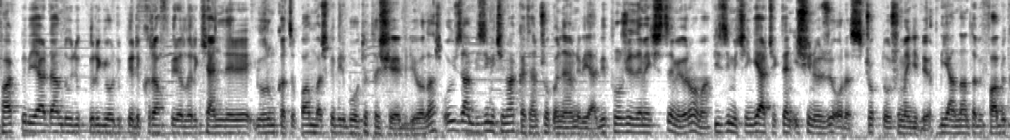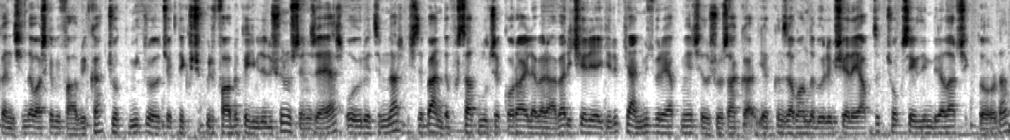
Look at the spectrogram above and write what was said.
Farklı bir yerden duydukları, gördükleri craft biraları kendileri yorum katıp bambaşka bir boyuta taşıyabiliyorlar. O yüzden bizim için hakikaten çok önemli bir yer. Bir proje demek istemiyorum ama bizim için gerçekten işin özü orası. Çok da hoşuma gidiyor. Bir yandan tabii fabrikanın içinde başka bir fabrika. Çok mikro ölçekte küçük bir fabrika gibi de düşünürseniz eğer o üretimler işte ben de fırsat buldukça Koray ile beraber içeriye girip kendimiz bira yapmaya çalışıyoruz. Hakika yakın zamanda böyle bir şey de yaptık. Çok sevdiğim biralar çıktı oradan.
